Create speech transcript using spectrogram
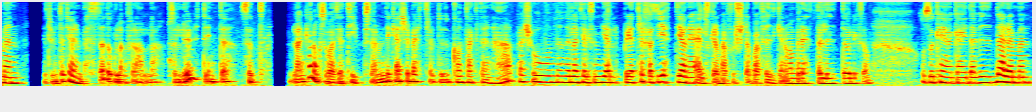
Men jag tror inte att jag är den bästa dolan för alla. Absolut inte. Så att Ibland kan det också vara att jag tipsar, men det är kanske är bättre att du kontaktar den här personen eller att jag liksom hjälper. Jag träffas jättegärna, jag älskar de här första bara fiken när man berättar lite och, liksom, och så kan jag guida vidare. Men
